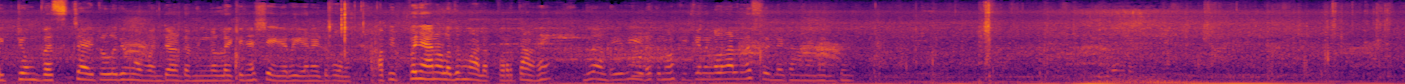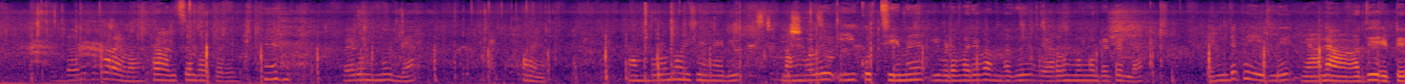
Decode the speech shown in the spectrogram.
ഏറ്റവും ബെസ്റ്റ് ആയിട്ടുള്ളൊരു മൊമെന്റ് ആണ് നിങ്ങളിലേക്ക് ഞാൻ ഷെയർ ചെയ്യാനായിട്ട് പോകുന്നത്. അപ്പോൾ ഇപ്പോൾ ഞാനുള്ളത് മലപ്പുറത്താണ്. ഇത് കണ്ടോ ഈ വീടൊക്കെ നോക്കിക്കാൻ നിങ്ങൾ നല്ല രസമില്ലേ കാണാനായിട്ട്? എന്താണ് ഇപ്പോൾ പറയണോ കാണിച്ചെന്താ പറയാം വേറെ ഒന്നുമില്ല പറയാം. സംഭവം എന്ന് വെച്ച് കഴിഞ്ഞാൽ നമ്മൾ ഈ കൊച്ചിയിൽ നിന്ന് ഇവിടം വരെ വന്നത് വേറെ ഒന്നും കൊണ്ടിട്ടല്ല. എന്റെ പേരിൽ ഞാൻ ആദ്യമായിട്ട്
